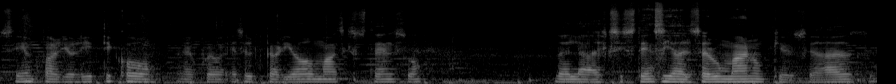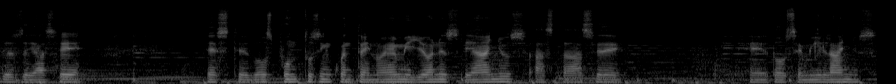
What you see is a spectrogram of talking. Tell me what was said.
Sí, en paleolítico es el periodo más extenso de la existencia del ser humano que se da desde hace este 2.59 millones de años hasta hace eh, 12.000 años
